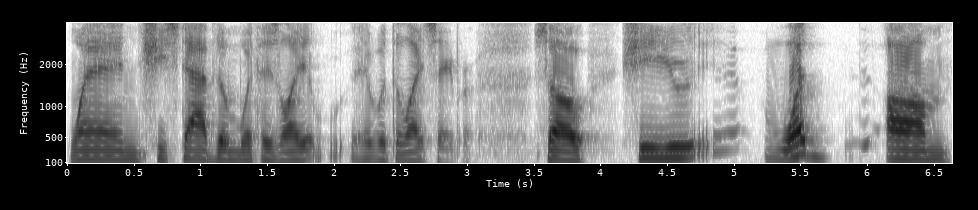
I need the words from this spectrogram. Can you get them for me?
when she stabbed him with his light with the lightsaber. So she what um,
